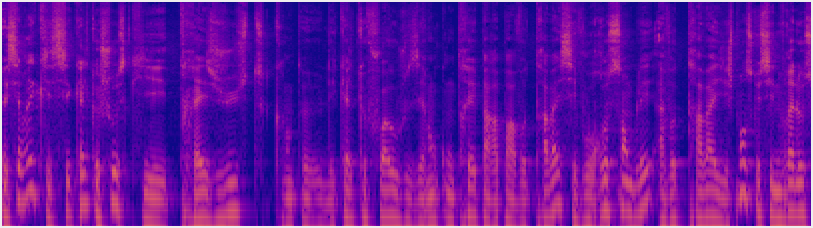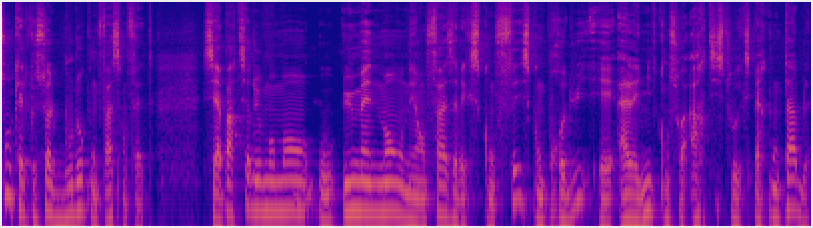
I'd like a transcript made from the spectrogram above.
Mais c'est vrai que c'est quelque chose qui est très juste quand euh, les quelques fois où je vous ai rencontré par rapport à votre travail, c'est vous ressemblez à votre travail. Et je pense que c'est une vraie leçon, quel que soit le boulot qu'on fasse en fait. C'est à partir du moment où humainement on est en phase avec ce qu'on fait, ce qu'on produit, et à la limite qu'on soit artiste ou expert comptable,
